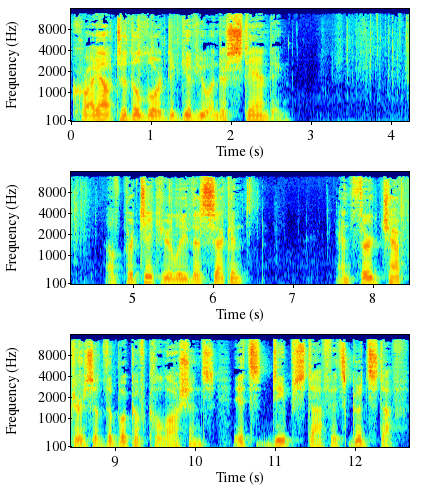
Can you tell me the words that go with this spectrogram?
Cry out to the Lord to give you understanding of particularly the second and third chapters of the book of Colossians. It's deep stuff, it's good stuff,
